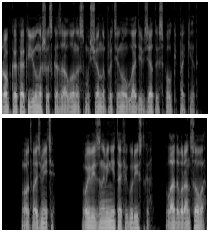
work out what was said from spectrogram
робко как юноша сказал он и смущенно протянул Ладе взятый с полки пакет. «Вот, возьмите. Вы ведь знаменитая фигуристка, Лада Воронцова».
